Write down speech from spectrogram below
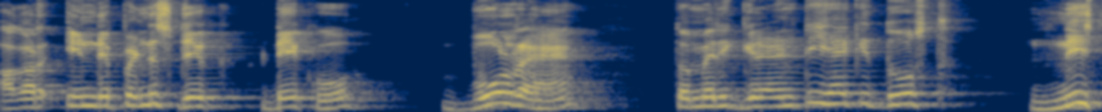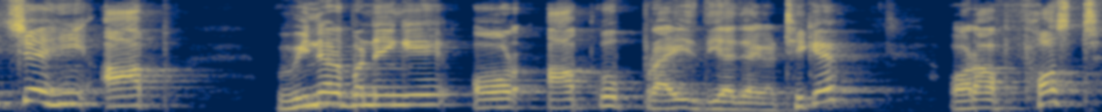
अगर इंडिपेंडेंस डे डे को बोल रहे हैं तो मेरी गारंटी है कि दोस्त, निश्चय ही आप विनर बनेंगे और आपको प्राइज दिया जाएगा, ठीक है? और आप फ़र्स्ट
